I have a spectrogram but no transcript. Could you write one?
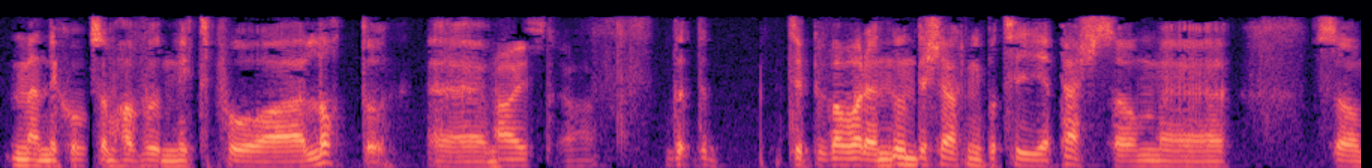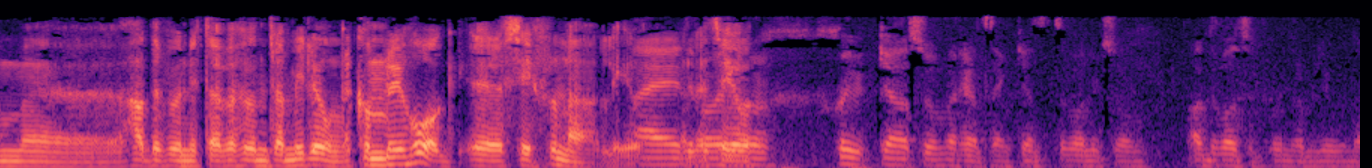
människor som har vunnit på Lotto. Eh, Ja, just ja. Typ, vad var det, en undersökning på 10 pers som, eh, som eh, hade vunnit över 100 miljoner. Kommer du ihåg eh, siffrorna, Leo? Nej, det Eller var Theo? ju sjuka summor helt enkelt. Det var liksom, ja det var typ 100 miljoner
